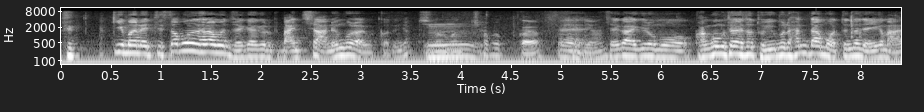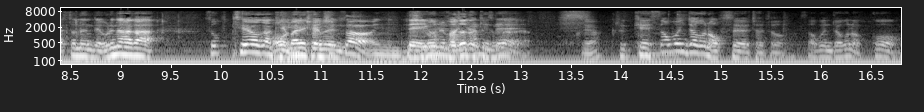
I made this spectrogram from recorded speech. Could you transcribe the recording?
듣기만 했지 써보는 사람은 제가 알기로 많지 않은 걸로 알고 있거든요. 지금 한번 음. 쳐볼까요? 네, 캐디안? 제가 알기로 뭐 관공서에서 도입을 한다 뭐 어쩐다는 얘기가 많았었는데 우리나라가 소프트웨어가 어, 개발이 되면 2014 있는데. 네, 이거 지원을 버전은 계속 하는데 나와요. 그래요? 그렇게 써본 적은 없어요. 저도 써본 적은 없고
